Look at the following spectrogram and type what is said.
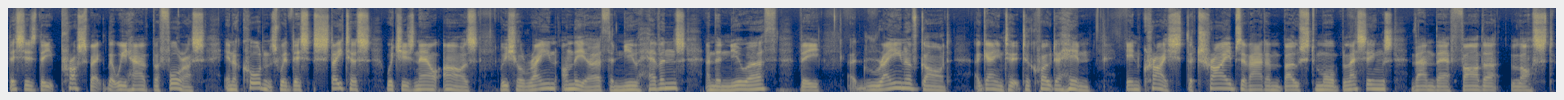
This is the prospect that we have before us. In accordance with this status which is now ours, we shall reign on the earth, the new heavens and the new earth, the uh, reign of God. Again, to, to quote a hymn, in Christ the tribes of Adam boast more blessings than their father lost.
